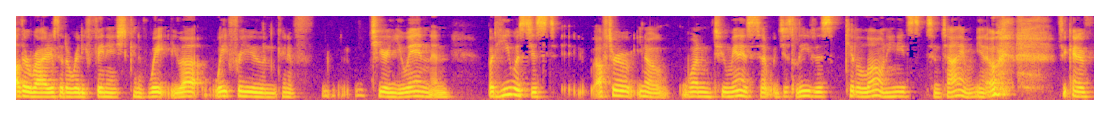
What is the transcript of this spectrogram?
other riders that already finished kind of wait you up wait for you and kind of cheer you in and but he was just after you know one two minutes that would just leave this kid alone. He needs some time you know to kind of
